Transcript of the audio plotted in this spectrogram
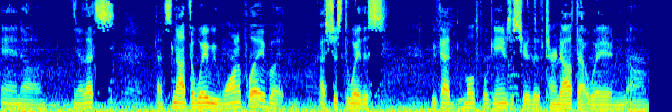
and um, you know that's that's not the way we want to play, but that's just the way this. We've had multiple games this year that have turned out that way, and um,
